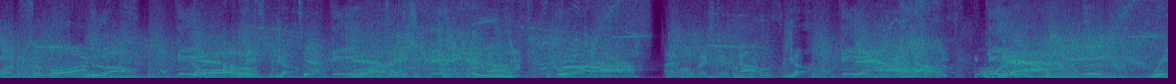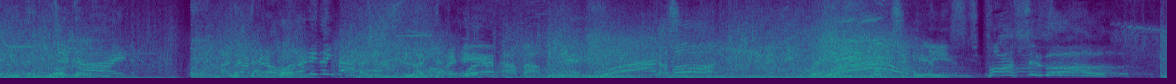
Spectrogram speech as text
Want some more? I'm always get those. Where do you think you're going? I'm not gonna hold anything back. Over here. How about this? What? Come on. Make me. Please. Possible!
